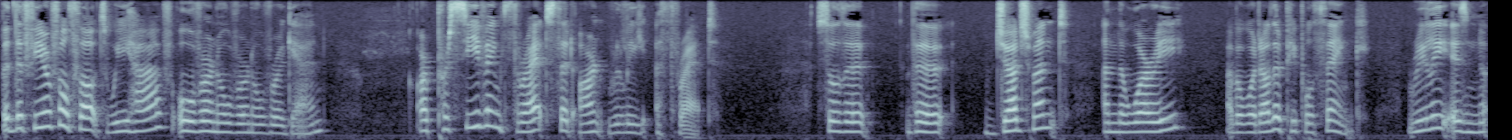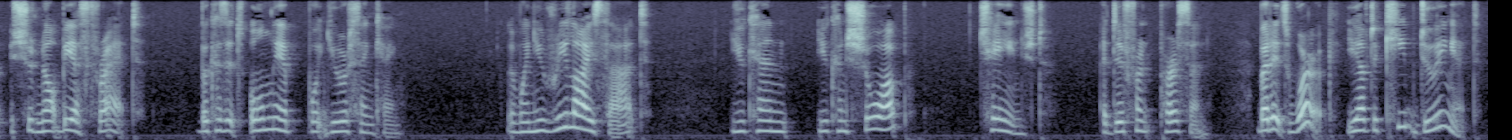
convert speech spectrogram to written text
But the fearful thoughts we have over and over and over again are perceiving threats that aren't really a threat. So the the judgment and the worry about what other people think really is no, should not be a threat because it's only a, what you're thinking. And when you realize that, you can you can show up changed, a different person. But it's work. You have to keep doing it.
